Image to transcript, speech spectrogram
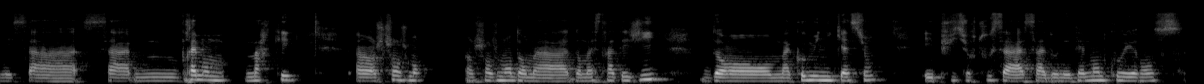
mais ça, ça a vraiment marqué un changement un changement dans ma, dans ma stratégie, dans ma communication. Et puis surtout, ça, ça a donné tellement de cohérence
